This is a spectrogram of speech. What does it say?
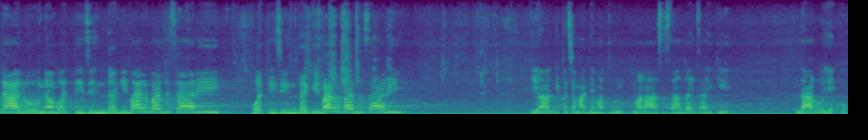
दारून होती जिंदगी बर्बाद सारी. होती जिंदगी बर्बाद सारी. या गीताच्या माध्यमातून मला असं सांगायचं आहे की दारू हे खूप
